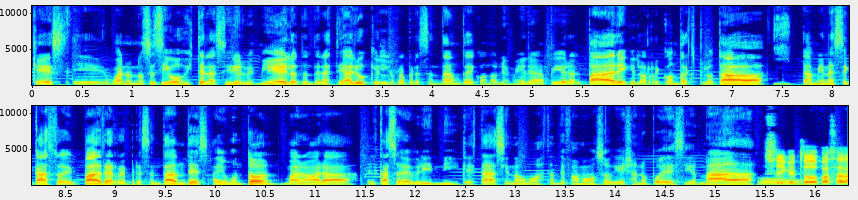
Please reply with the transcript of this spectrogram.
que es, eh, bueno, no sé si vos viste la serie de Luis Miguel o te enteraste de algo que el representante de cuando Luis Miguel era pibe era el padre, que lo recontra explotaba. Y también ese caso de padres representantes hay un montón. Bueno, ahora el caso de Britney, que está haciendo como bastante famoso, que ella no puede decir nada. Sí, que todo pasa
